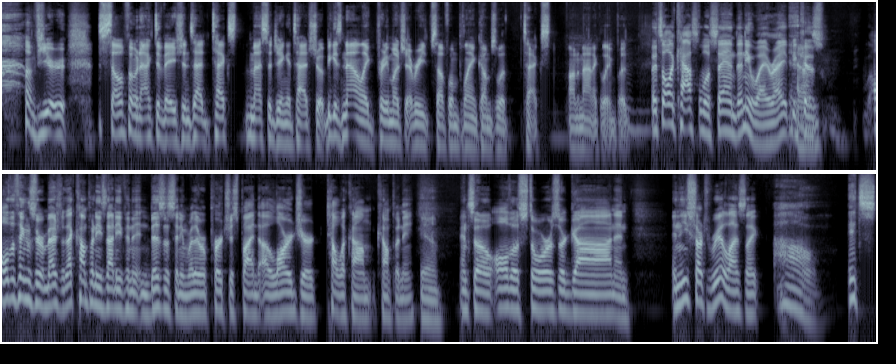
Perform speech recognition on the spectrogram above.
of your cell phone activations had text messaging attached to it? Because now, like pretty much every cell phone plan comes with text automatically. But It's all a castle of sand anyway, right? Yeah. Because all the things that are measured, that company's not even in business anymore. They were purchased by a larger telecom company. yeah, And so all those stores are gone. And and then you start to realize, like, oh, it's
